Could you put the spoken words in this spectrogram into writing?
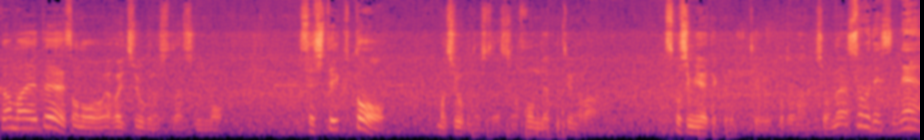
構えでそのやはり中国の人たちにも接していくと、まあ、中国の人たちの本音っていうのが少し見えてくるっていうことなんでしょうね。そうですね、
